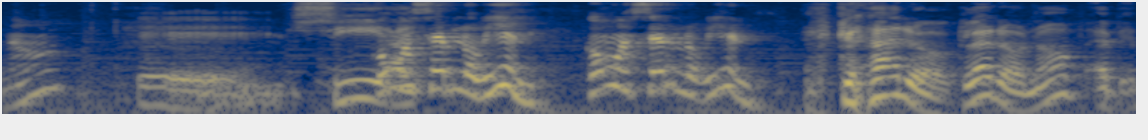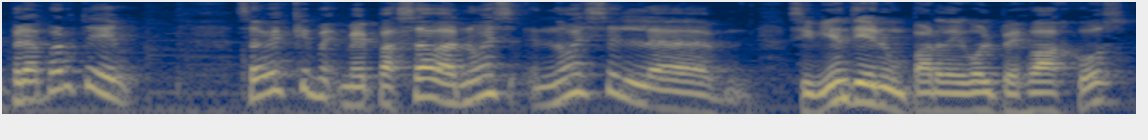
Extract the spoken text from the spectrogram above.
¿no? sí, ¿Cómo hacerlo bien? ¿Cómo hacerlo bien? Claro, claro, ¿no? Eh, pero aparte, ¿sabes qué me, pasaba? No es, no es el... si bien tiene un par de golpes bajos,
